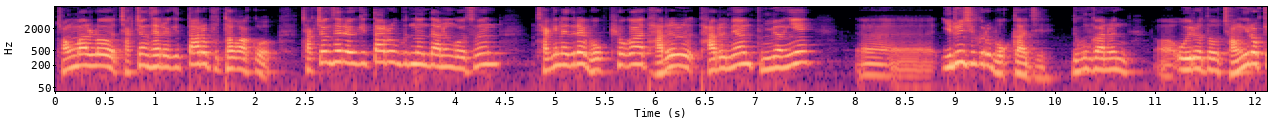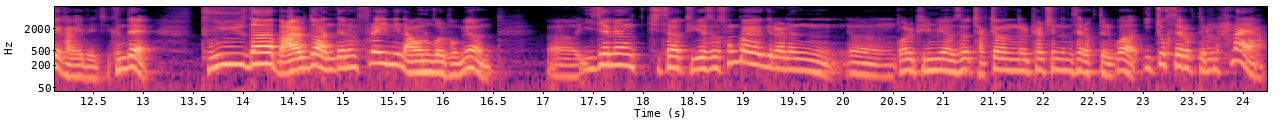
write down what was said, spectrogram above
정말로 작전 세력이 따로 붙어갖고 작전 세력이 따로 붙는다는 것은 자기네들의 목표가 다르, 다르면 분명히 어, 이런 식으로 못 가지. 누군가는 어, 오히려 더 정의롭게 가야 되지. 근데 둘 다 말도 안 되는 프레임이 나오는 걸 보면 어, 이재명 지사 뒤에서 송가혁이라는 어, 걸 빌면서 작전을 펼치는 세력들과 이쪽 세력들은 하나야.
